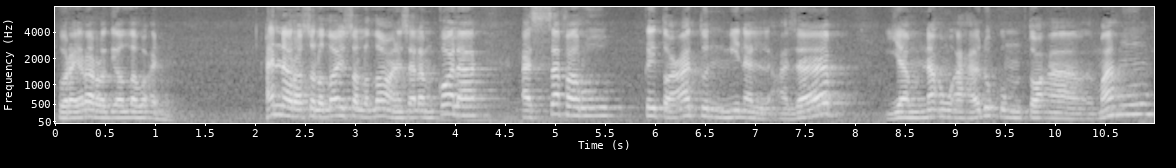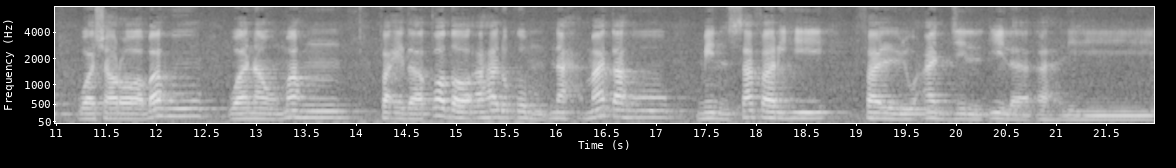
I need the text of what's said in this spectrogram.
Hurairah radhiyallahu anhu. Anna Rasulullah sallallahu alaihi wasallam qala as-safaru qita'atun minal azab yamna'u ahadukum ta'amahu wa syarabahu wa naumahu fa idza qada ahadukum nahmatahu min safarihi falyu'ajjil ila ahlihi.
